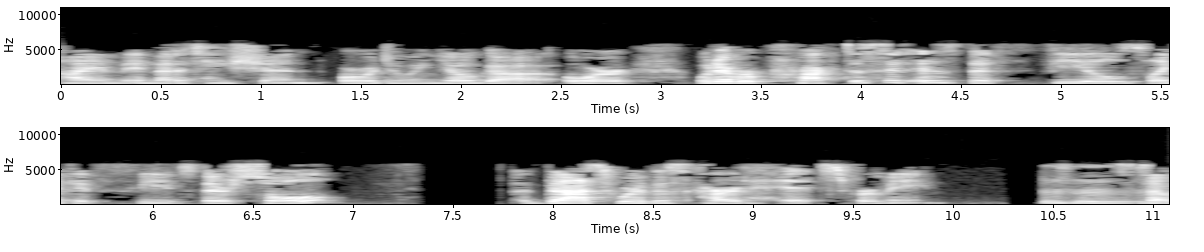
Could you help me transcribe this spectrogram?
time in meditation or doing yoga or whatever practice it is that feels like it feeds their soul. That's where this card hits for me. Mm-hmm. So,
